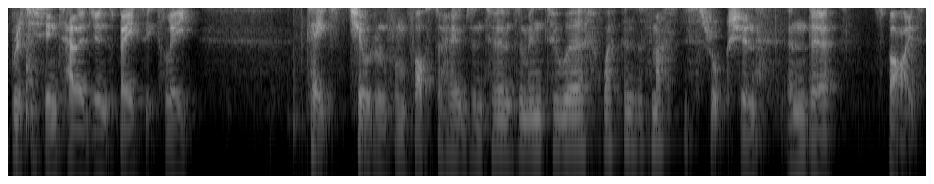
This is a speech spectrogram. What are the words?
British intelligence basically takes children from foster homes and turns them into uh, weapons of mass destruction and uh, spies.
